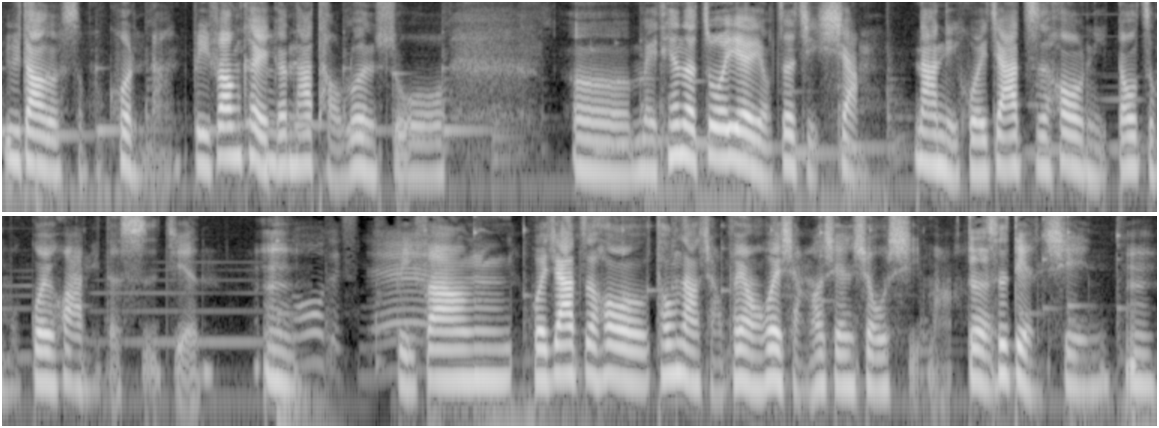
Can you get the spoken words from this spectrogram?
遇到了什么困难？比方可以跟他讨论说，嗯、呃，每天的作业有这几项，那你回家之后你都怎么规划你的时间？嗯，比方回家之后，通常小朋友会想要先休息嘛，对，吃点心，嗯，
